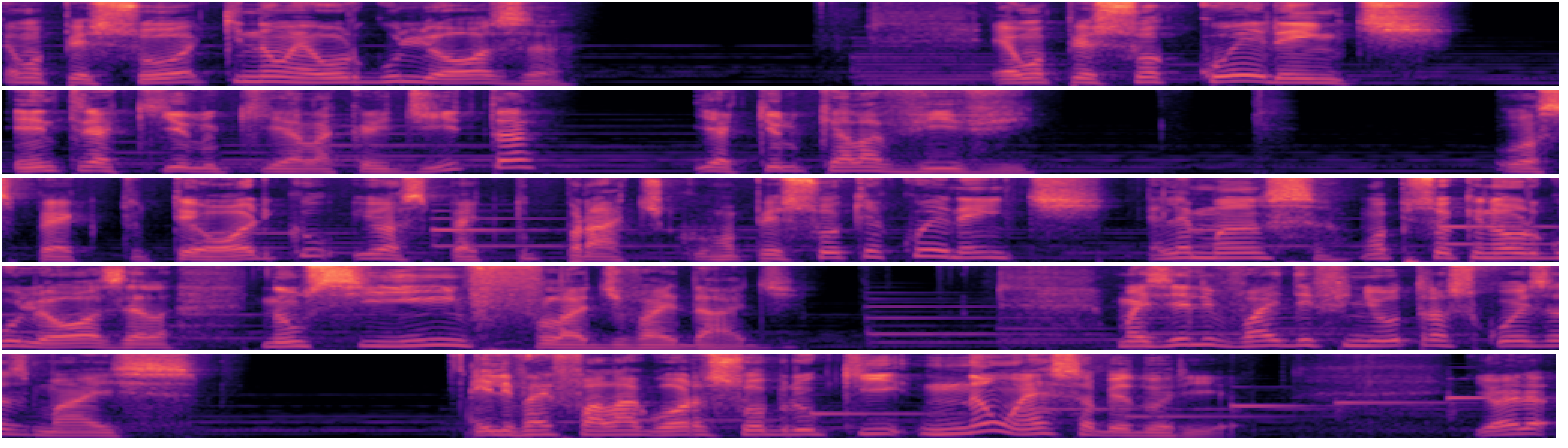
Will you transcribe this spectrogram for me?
é uma pessoa que não é orgulhosa. É uma pessoa coerente entre aquilo que ela acredita e aquilo que ela vive o aspecto teórico e o aspecto prático. Uma pessoa que é coerente, ela é mansa, uma pessoa que não é orgulhosa, ela não se infla de vaidade. Mas ele vai definir outras coisas mais. Ele vai falar agora sobre o que não é sabedoria. E olha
